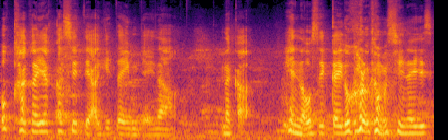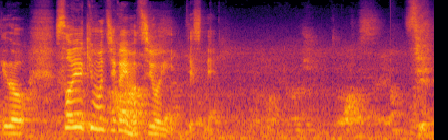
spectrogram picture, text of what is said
を輝かせてあげたいみたいななんか変なおせっかい心かもしれないですけどそういう気持ちが今強いですね。絶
